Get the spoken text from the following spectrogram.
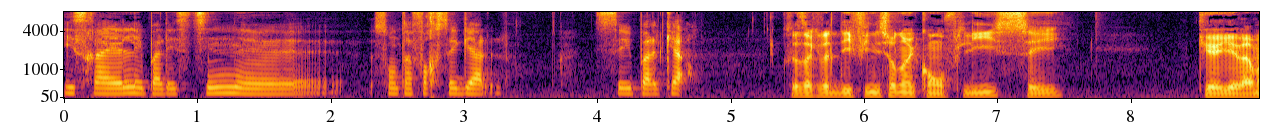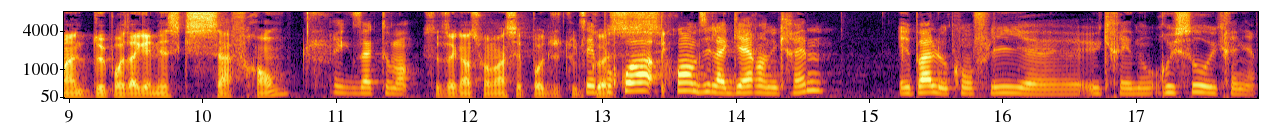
Israël et Palestine euh, sont à force égale. C'est pas le cas. C'est-à-dire que la définition d'un conflit, c'est qu'il y a vraiment deux protagonistes qui s'affrontent. Exactement. C'est-à-dire qu'en ce moment, c'est pas du tout le cas. pourquoi, C'est- pourquoi on dit la guerre en Ukraine et pas le conflit euh, ukraino- russo-ukrainien.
